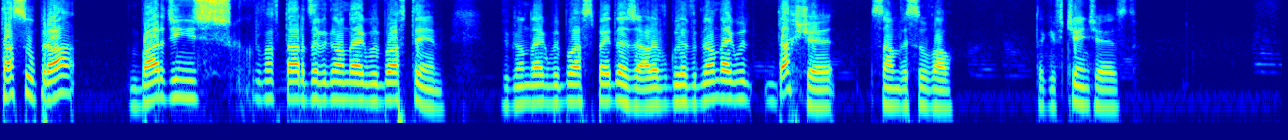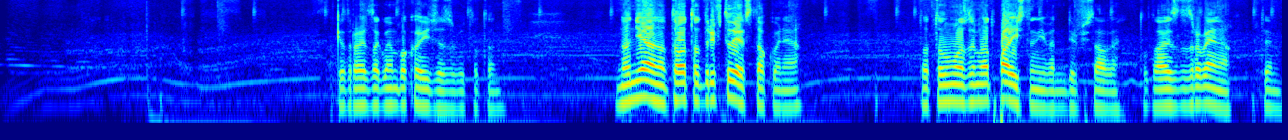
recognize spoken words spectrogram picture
Ta Supra bardziej niż kurwa w Tardze wygląda jakby była w tym. Wygląda jakby była w Spiderze, ale w ogóle wygląda jakby dach się sam wysuwał. Takie wcięcie jest. Takie trochę za głęboko idzie, żeby to ten... No nie, no to, to driftuje w stoku, nie? To tu możemy odpalić ten event driftowy. To to jest do zrobienia. Tym.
